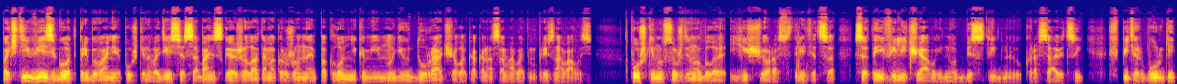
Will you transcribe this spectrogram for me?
Почти весь год пребывания Пушкина в Одессе Сабанская жила там, окруженная поклонниками, и многих дурачила, как она сама в этом признавалась. Пушкину суждено было еще раз встретиться с этой величавой, но бесстыдной красавицей в Петербурге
